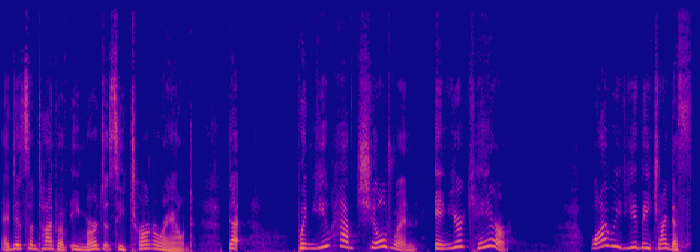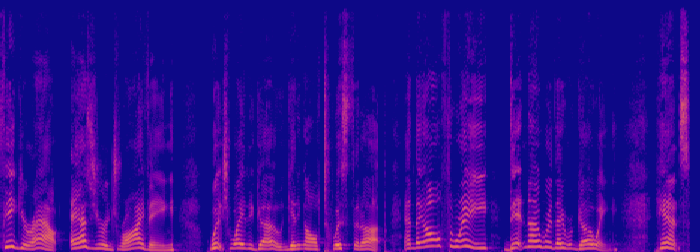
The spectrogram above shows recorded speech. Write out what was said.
and did some type of emergency turnaround? That when you have children in your care, why would you be trying to figure out as you're driving which way to go and getting all twisted up? And they all three didn't know where they were going. Hence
